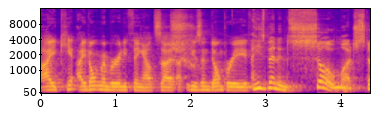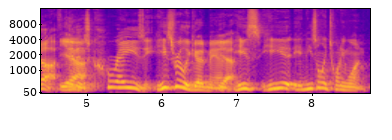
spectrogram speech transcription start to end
I can't. I don't remember anything outside. He was in Don't Breathe. He's been in so much stuff. Yeah, it is crazy. He's really good, man. Yeah, he's he and he's only twenty one.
